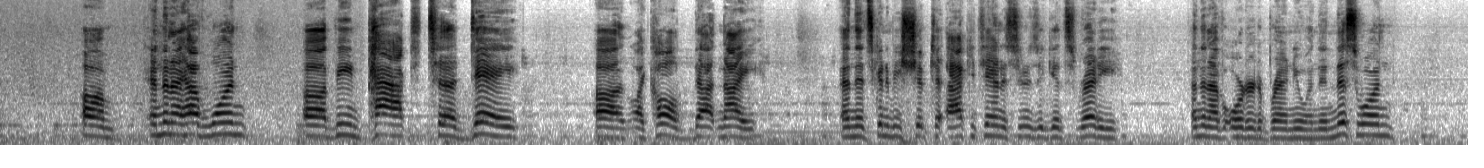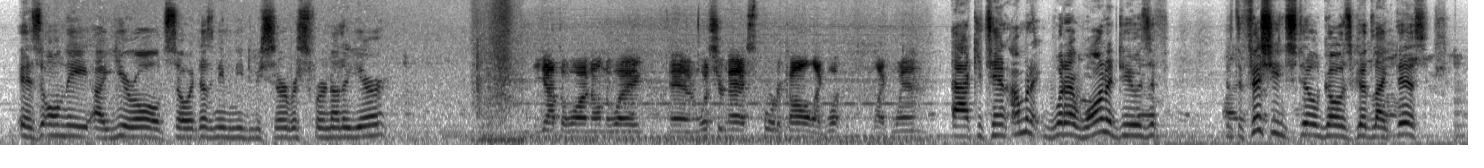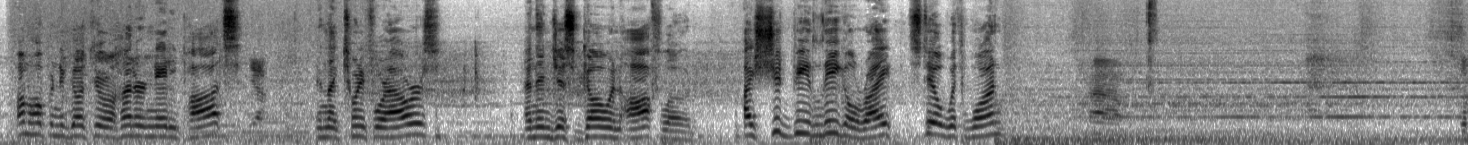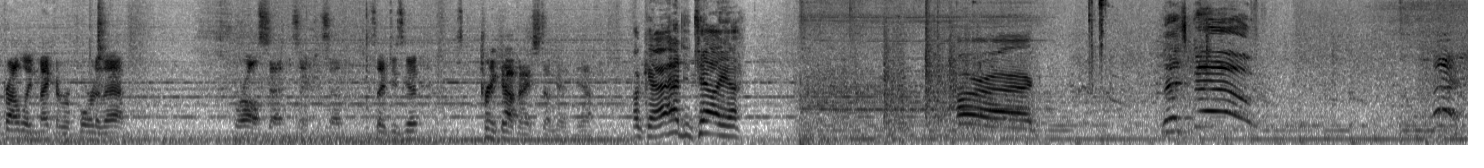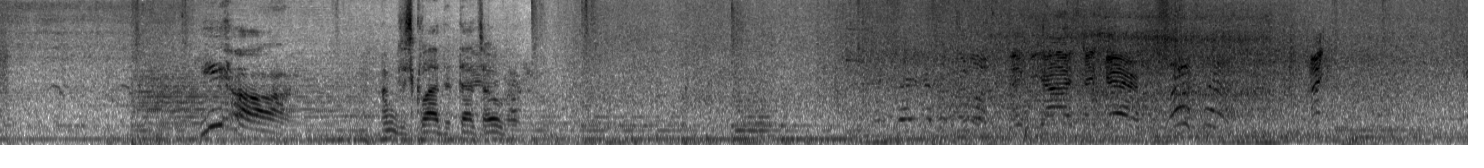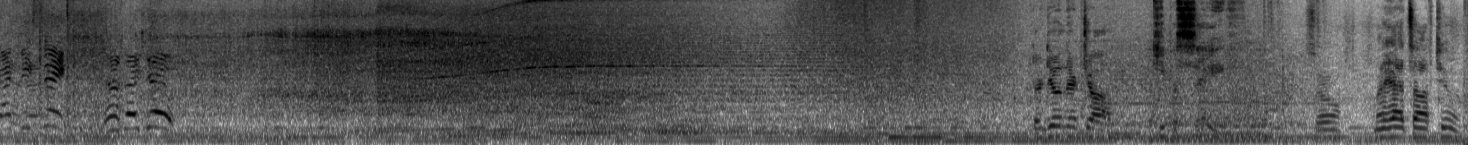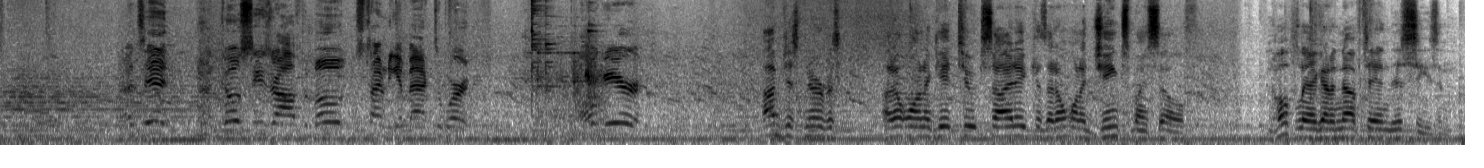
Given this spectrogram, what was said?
Um, and then I have one uh, being packed today. Uh, I called that night, and it's gonna be shipped to Akutan as soon as it gets ready. And then I've ordered a brand new one. Then this one is only a year old, so it doesn't even need to be serviced for another year. You got the one on the way. And what's your next port of call? Like what? Like when? Akutan. I'm gonna. What I want to do is if, if the fishing still goes good like this, I'm hoping to go through 180 pots Yeah. in like 24 hours, and then just go and offload. I should be legal, right? Still with one. Um, we'll probably make a report of that. We're all set. Safety set. Safety's good. Pretty confident it's still good. Yeah. Okay, I had to tell you. All right. Let's go! Yeehaw. I'm just glad that that's over. Thank you guys. Take care. Hey. Be safe. Yeah. Thank you. They're doing their job. Keep us safe. So, my hat's off to them. That's it. Coast seas are off the boat. It's time to get back to work. All gear. I'm just nervous. I don't want to get too excited because I don't want to jinx myself. And hopefully I got enough to end this season.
